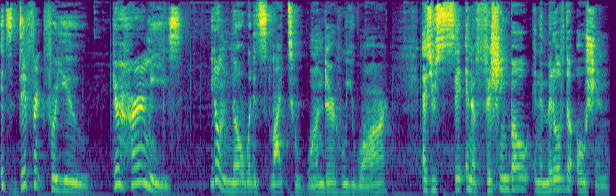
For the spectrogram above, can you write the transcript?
It's different for you. You're Hermes. You don't know what it's like to wonder who you are as you sit in a fishing boat in the middle of the ocean,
